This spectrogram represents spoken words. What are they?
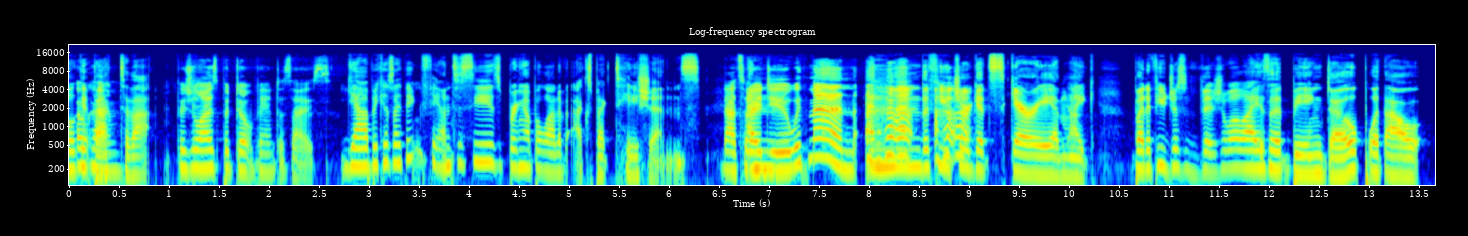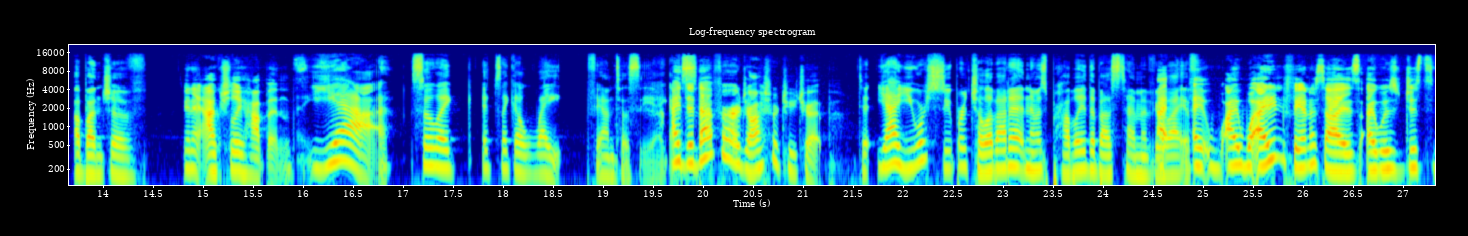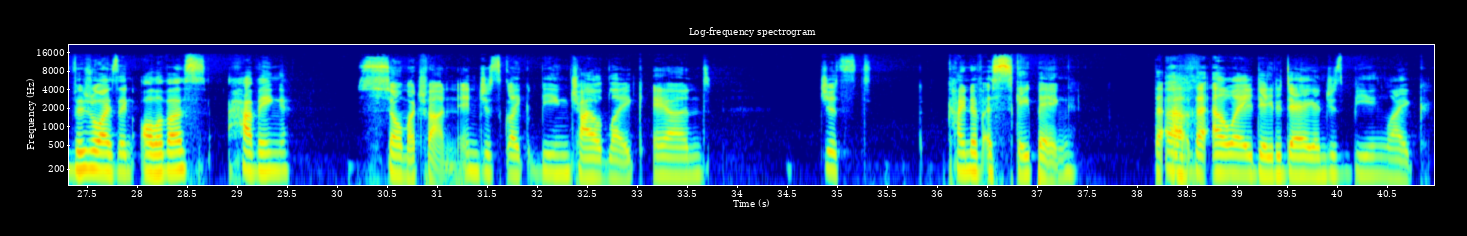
We'll get Okay. back to that. visualize, but don't fantasize. Yeah, because I think fantasies bring up a lot of expectations. That's what I do with men. And then the future gets scary and like but if you just visualize it being dope without a bunch of and it actually happens. yeah. So like it's like a light fantasy, I guess. I did that for our Joshua Tree trip. Yeah, you were super chill about it, and it was probably the best time of your I, life. I, I, I didn't fantasize. I was just visualizing all of us having so much fun and just like being childlike and just kind of escaping the L- the LA day to day and just being like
